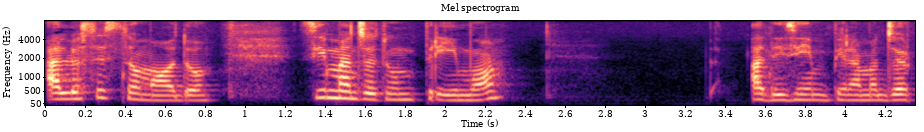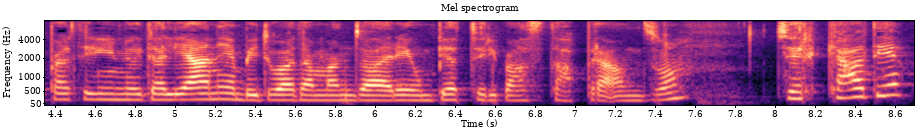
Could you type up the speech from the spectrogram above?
Allo stesso modo, se mangiate un primo, ad esempio la maggior parte di noi italiani è abituata a mangiare un piatto di pasta a pranzo, cercate,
